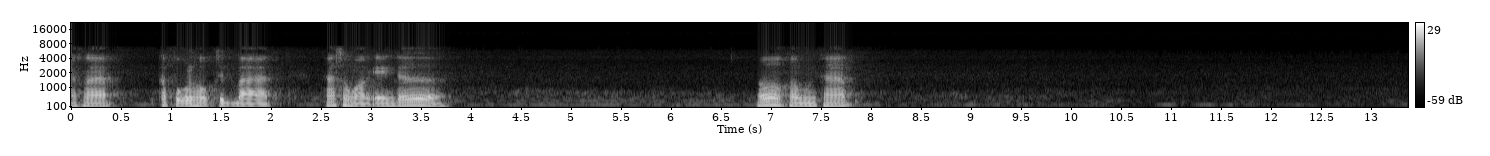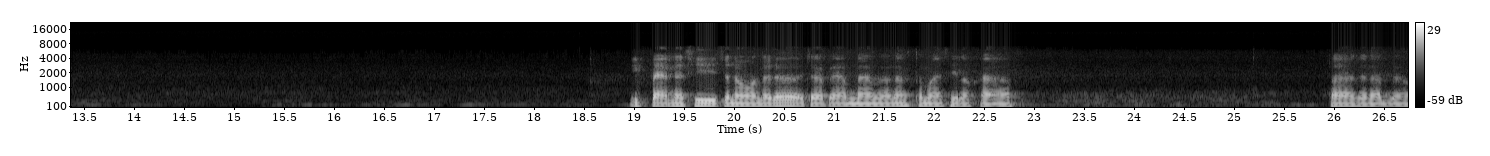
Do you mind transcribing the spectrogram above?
นะครับ กระปุกละหกสิบบาท ค่าส่งออกเองเด้อ โอ้ ขอบคุณครับ อีกแปดนาทีจะนอนแล้วเด้อ จะไปอาบน้ำแล้วนั่งสมาธิแล้วครับ ตาจะหลับแล้ว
